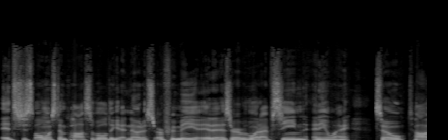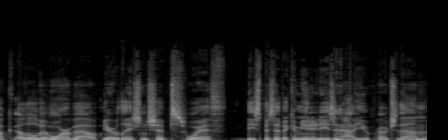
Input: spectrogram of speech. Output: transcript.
it's just almost impossible to get noticed. Or for me, it is, or what I've seen anyway. So, talk a little bit more about your relationships with these specific communities and how you approach them,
